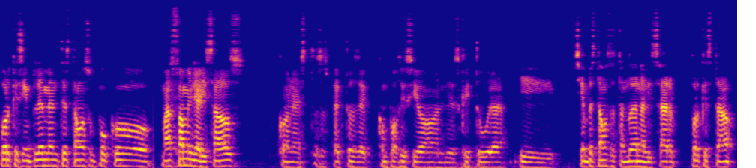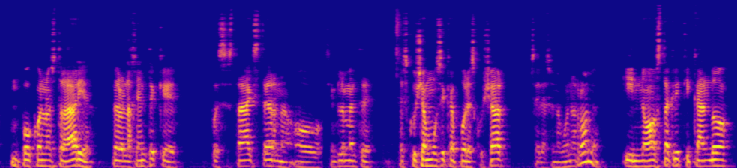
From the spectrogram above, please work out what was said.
porque simplemente estamos un poco más familiarizados con estos aspectos de composición, de escritura y siempre estamos tratando de analizar porque está un poco en nuestra área, pero la gente que pues está externa o simplemente escucha música por escuchar, se le hace una buena rola y no está criticando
